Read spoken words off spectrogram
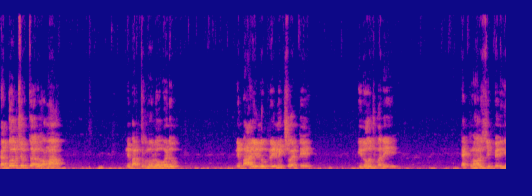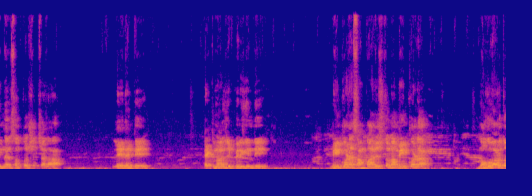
పెద్దోళ్ళు చెప్తారు అమ్మా నీ భర్తకు నువ్వు లోబడు నీ భార్య నువ్వు ప్రేమించు అంటే ఈరోజు మరి టెక్నాలజీ పెరిగిందని సంతోషించాలా? లేదంటే టెక్నాలజీ పెరిగింది మేము కూడా సంపాదిస్తున్నాం మేము కూడా మగవాడితో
